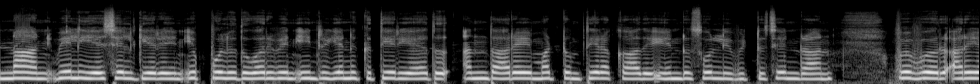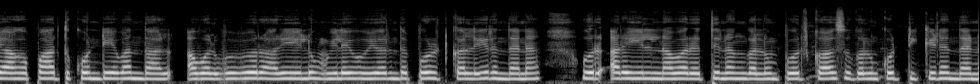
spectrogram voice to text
நான் வெளியே செல்கிறேன். எப்பொழுது வருவேன் என்று எனக்கு தெரியாது. அந்த அறையை மட்டும் திறக்காது என்று சொல்லிவிட்டு சென்றான். வெவ்வேறு அறையாக பார்த்து கொண்டே வந்தாள். அவள் ஒவ்வொரு அறையிலும் விலை உயர்ந்த பொருட்கள் இருந்தன. ஒரு அறையில் நவரத்தினங்களும் பொற்காசுகளும் கொட்டி கிடந்தன.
